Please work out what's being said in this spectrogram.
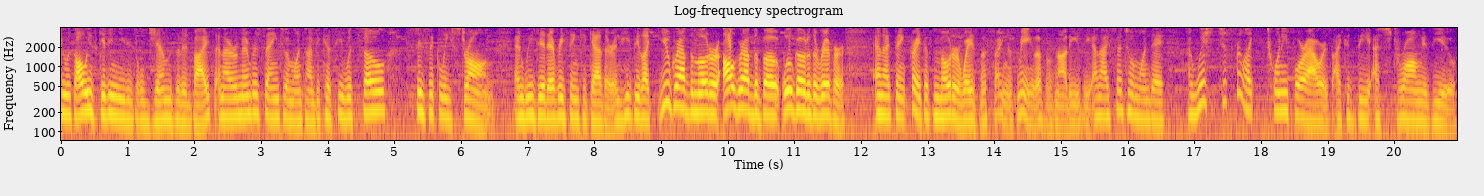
he was always giving me these little gems of advice. And I remember saying to him one time, because he was so physically strong and we did everything together, and he'd be like, You grab the motor, I'll grab the boat, we'll go to the river. And I think, Great, this motor weighs the same as me, this is not easy. And I said to him one day, I wish just for like 24 hours I could be as strong as you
